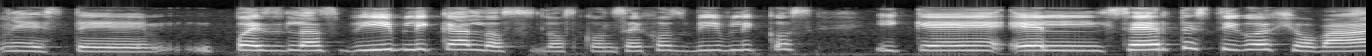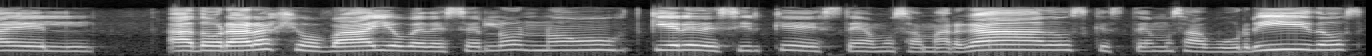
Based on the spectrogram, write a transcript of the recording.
este, pues las bíblicas, los, consejos bíblicos y que el ser testigo de Jehová, el adorar a Jehová y obedecerlo no quiere decir que estemos amargados, que estemos aburridos,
